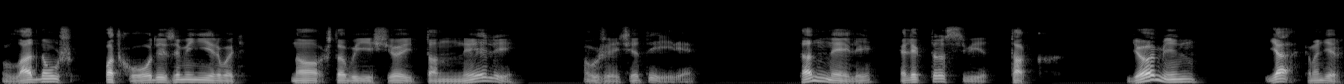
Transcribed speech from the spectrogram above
Ладно уж, подходы заминировать, но чтобы еще и тоннели... Уже четыре. Тоннели, электросвет. Так. Демин. Я, командир.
